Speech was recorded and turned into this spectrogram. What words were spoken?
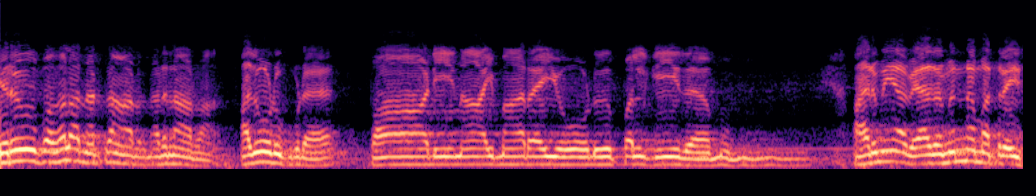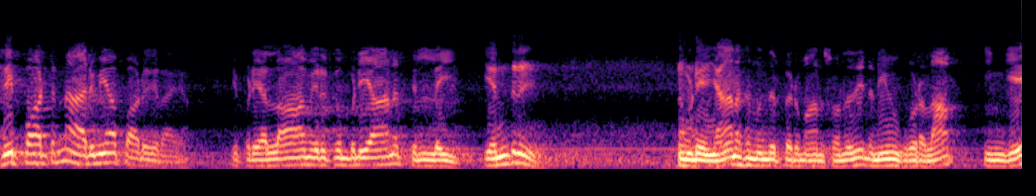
இரவு பகலா நட்டம் நடனாடுறான் அதோடு கூட பாடி நாய் மறையோடு பல்கீதமும். அருமையா வேதம் என்ன மற்ற இசைப்பாட்டுன்னு அருமையா பாடுகிறாயாம். இப்படி எல்லாம் இருக்கும்படியான தில்லை என்று நம்முடைய ஞானசம்பந்த பெருமான் சொன்னதை நினைவு கூறலாம். இங்கே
